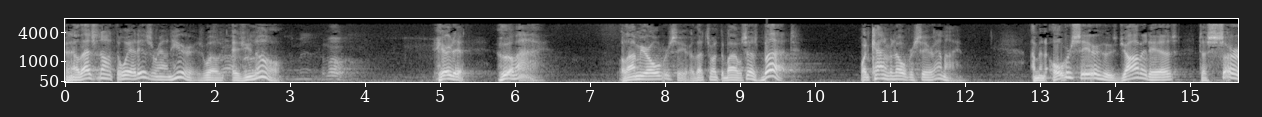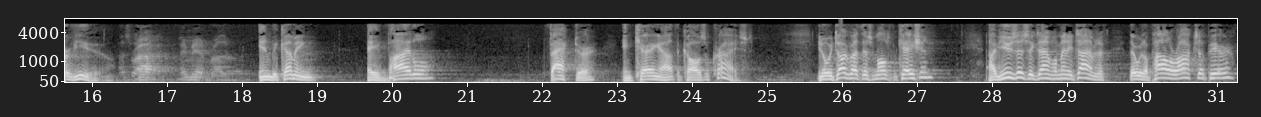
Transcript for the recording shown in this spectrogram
Now, that's not the way it is around here, as well as you know. Come on. Here it is. Who am I? Well, I'm your overseer. That's what the Bible says. But, what kind of an overseer am I? I'm an overseer whose job it is to serve you. That's right. Amen, brother. In becoming a vital factor in carrying out the cause of Christ. You know, we talk about this multiplication. I've used this example many times. If there was a pile of rocks up here,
